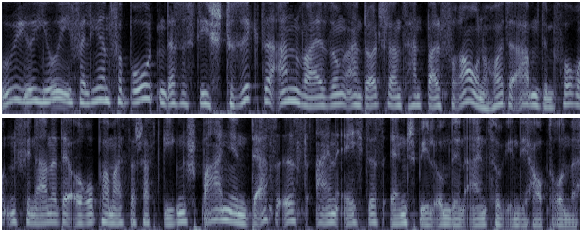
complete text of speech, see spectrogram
Uiuiui, verlieren verboten. Das ist die strikte Anweisung an Deutschlands Handballfrauen. Heute Abend im Vorrundenfinale der Europameisterschaft gegen Spanien. Das ist ein echtes Endspiel um den Einzug in die Hauptrunde.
